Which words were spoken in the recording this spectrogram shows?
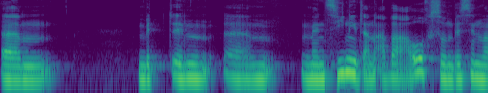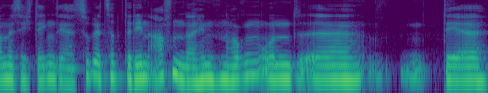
Ähm, mit dem ähm, Mancini dann aber auch so ein bisschen, weil man sich denkt, ja, super, jetzt habt ihr den Affen da hinten hocken und äh, der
